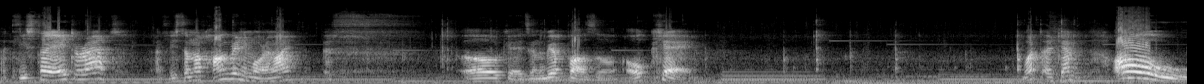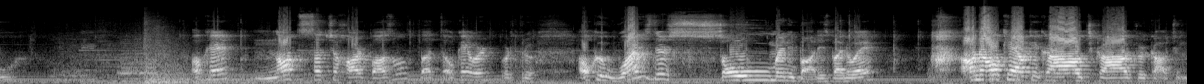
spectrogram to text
at least I ate a rat. At least I'm not hungry anymore, am I? Okay, it's gonna be a puzzle. Okay. What? I can't... Oh! Okay, not such a hard puzzle, but okay, we're, we're through. Okay, why is there so many bodies, by the way? Oh no, okay, okay, crouch, crouch, we're crouching.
